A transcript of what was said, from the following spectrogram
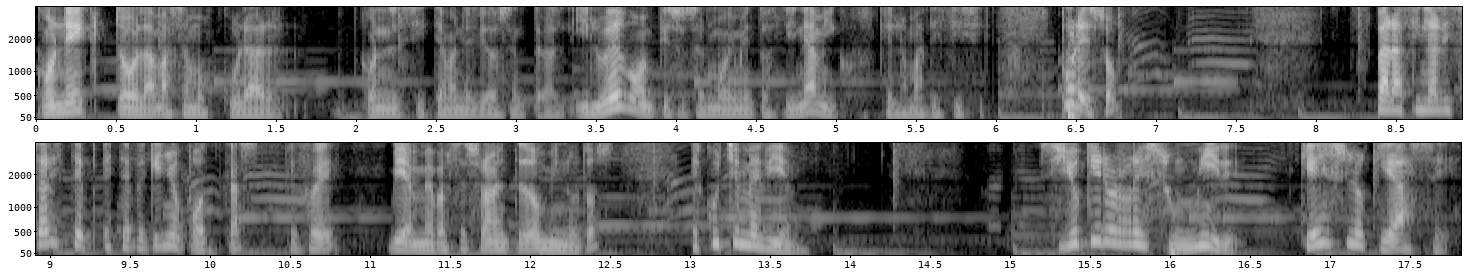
conecto la masa muscular con el sistema nervioso central y luego empiezo a hacer movimientos dinámicos, que es lo más difícil. Por eso, para finalizar este, este pequeño podcast, que fue, bien, me pasé solamente dos minutos, escúchenme bien. Si yo quiero resumir qué es lo que hace,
